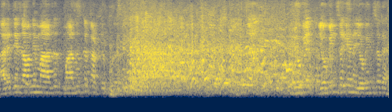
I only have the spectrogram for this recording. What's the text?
अरे ते जाऊन दे माझं माझंच का काढतोय पुढे. योगी योगींचं घे ना योगींचं काय?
